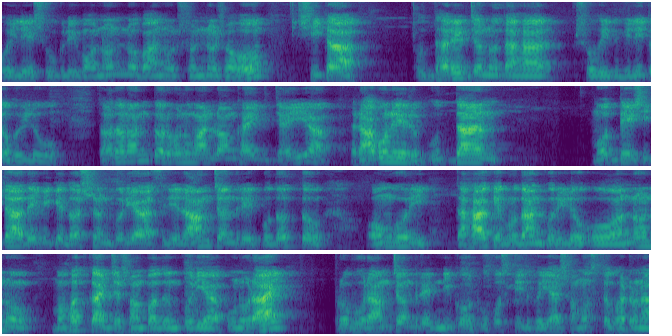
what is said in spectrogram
হইলে সুগ্রীব অনন্য বানর সৈন্যসহ সীতা উদ্ধারের জন্য তাহার সহিত মিলিত হইল। তদনন্তর হনুমান লঙ্কায় যাইয়া রাবণের উদ্যান মধ্যে সীতা দেবীকে দর্শন করিয়া শ্রী রামচন্দ্রের প্রদত্ত অঙ্গরি তাহাকে প্রদান করিল ও অন্যান্য মহৎ কার্য সম্পাদন করিয়া পুনরায় প্রভু রামচন্দ্রের নিকট উপস্থিত হইয়া সমস্ত ঘটনা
